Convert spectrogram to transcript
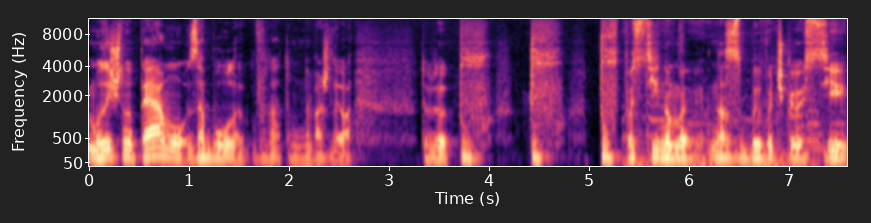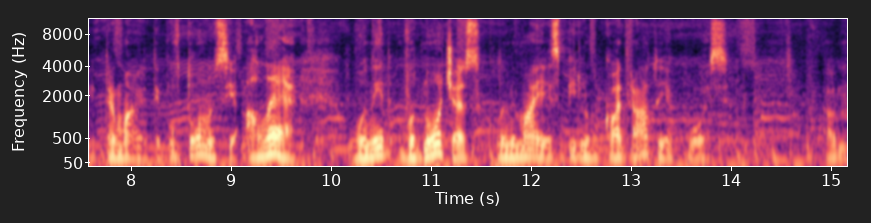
музичну тему забули. Вона там не важлива. Тобто туф, туф, туф, постійно ми нас збивочки ось ці тримають, типу, в тонусі, але вони водночас, коли немає спільного квадрату якогось, ем,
